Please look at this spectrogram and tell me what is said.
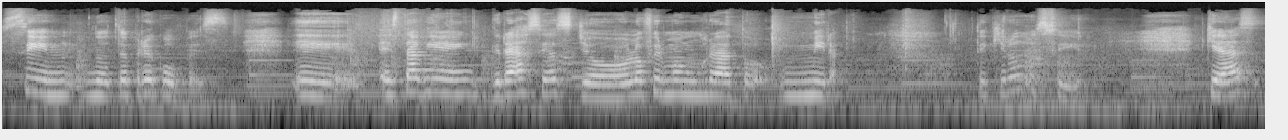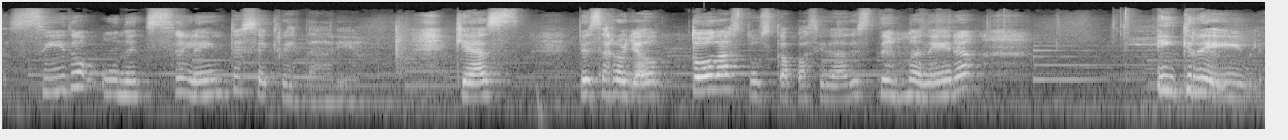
Sí, no te preocupes. Eh, está bien, gracias. Yo lo firmo en un rato. Mira, te quiero decir que has sido una excelente secretaria, que has desarrollado todas tus capacidades de manera increíble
